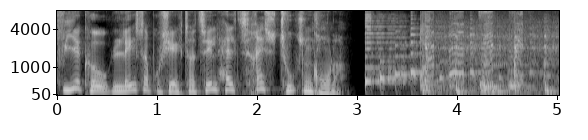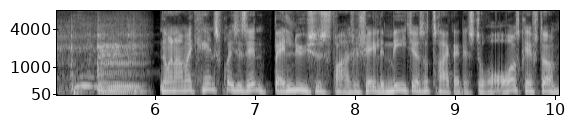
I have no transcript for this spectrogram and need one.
4K laserprojektor til 50.000 kroner. Når en amerikansk præsident bandlyses fra sociale medier, så trækker det store overskrifter.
